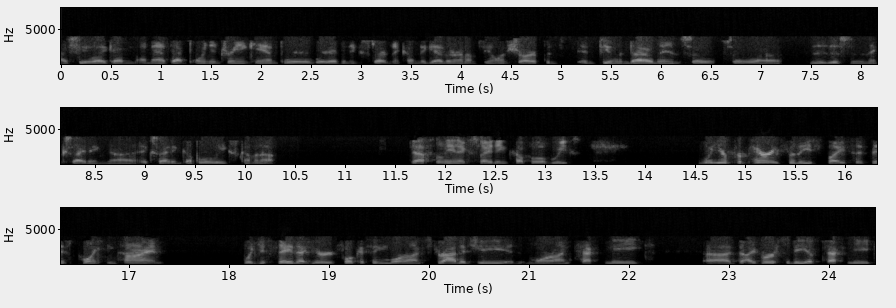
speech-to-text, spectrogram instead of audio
I feel like I'm I'm at that point in training camp where where everything's starting to come together and I'm feeling sharp and and feeling dialed in. So so uh, this is an exciting uh, exciting couple of weeks coming up. Definitely an exciting couple of weeks. When you're preparing for these fights at this point in time, would you say that you're focusing more on strategy, more on technique, uh, diversity of technique?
